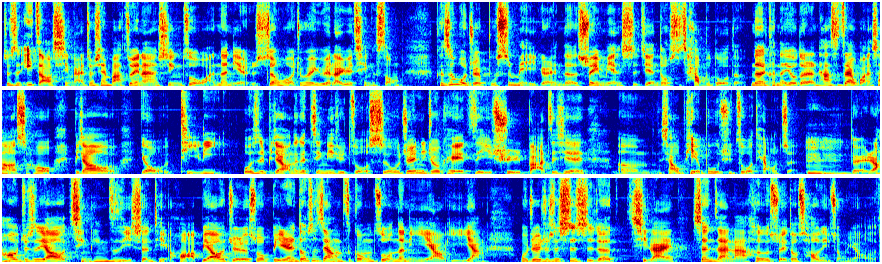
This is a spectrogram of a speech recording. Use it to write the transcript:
就是一早醒来就先把最难的事情做完，那你的生活就会越来越轻松。可是我觉得不是每一个人的睡眠时间都是差不多的，那可能有的人他是在晚上的时候比较有体力，或是比较有那个精力去做事。我觉得你就可以自己去把这些嗯小撇步去做调整，嗯，对。然后就是要倾听自己身体的话，不要觉得说别人都是这样子工作，那你也要一样。我觉得就是适时的起来伸展啊，喝水都超级重要的。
